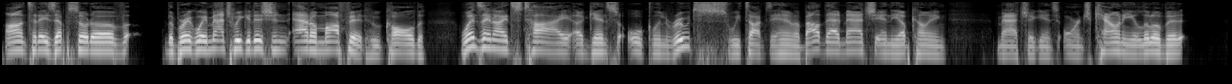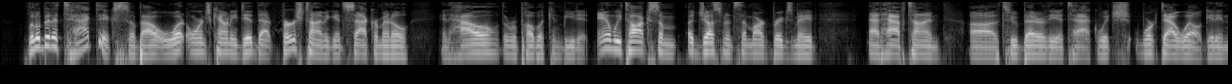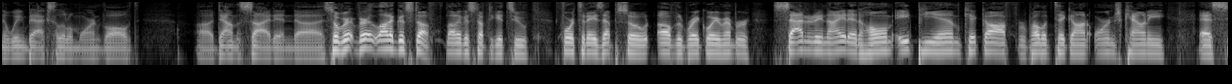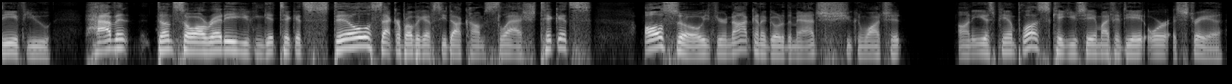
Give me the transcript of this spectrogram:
On today's episode of the Breakaway Match Week Edition, Adam Moffat, who called Wednesday night's tie against Oakland Roots. We talked to him about that match and the upcoming match against Orange County. A little bit, a little bit of tactics about what Orange County did that first time against Sacramento and how the Republic can beat it. And we talked some adjustments that Mark Briggs made at halftime uh, to better the attack, which worked out well, getting the wingbacks a little more involved uh, down the side. And uh, so, very, very, a lot of good stuff. A lot of good stuff to get to for today's episode of the Breakaway. Remember, Saturday night at home, 8 p.m. kickoff. Republic take on Orange County SC. If you haven't done so already, you can get tickets still. SacRepublicFC.com slash tickets. Also, if you're not going to go to the match, you can watch it on ESPN Plus, KQCA My 58, or Estrella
